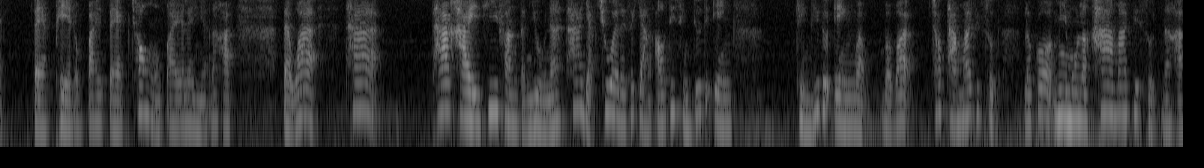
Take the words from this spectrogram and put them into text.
กแตกเพจออกไป แตกช่องออกไปอะไรอย่างเงี้ยนะคะ แต่ว่าถ้าถ้าใครที่ฟังแต่อยู่นะ ถ้าอยากช่วยอะไรสักอย่างเอาที่สิ่งที่ตัวเอง สิ่งที่ตัวเองแบบแบบว่าชอบทำมากที่สุด แล้วก็มีมูลค่ามากที่สุดนะคะ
